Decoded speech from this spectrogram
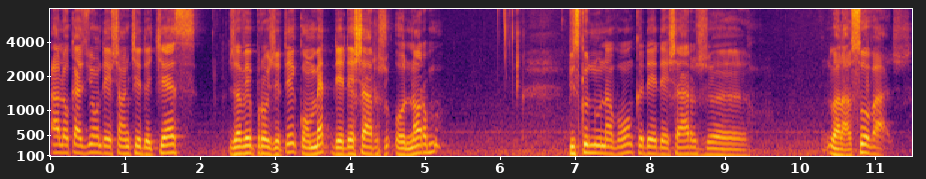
à l'occasion des chantiers de Thiès, j'avais projeté qu'on mette des décharges aux normes, puisque nous n'avons que des décharges euh, voilà, sauvages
